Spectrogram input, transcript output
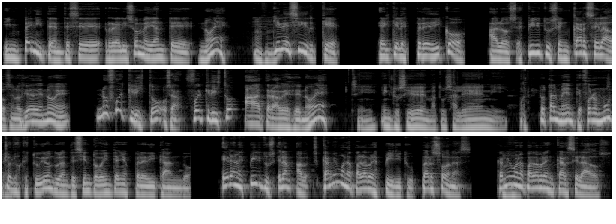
impenitentes se realizó mediante Noé. Quiere decir que el que les predicó a los espíritus encarcelados en los días de Noé no fue Cristo, o sea, fue Cristo a través de Noé. Sí, inclusive Matusalén y... Bueno. Totalmente, fueron muchos los que estuvieron durante 120 años predicando. Eran espíritus, eran... cambiemos la palabra espíritu, personas. Cambiemos la palabra encarcelados,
